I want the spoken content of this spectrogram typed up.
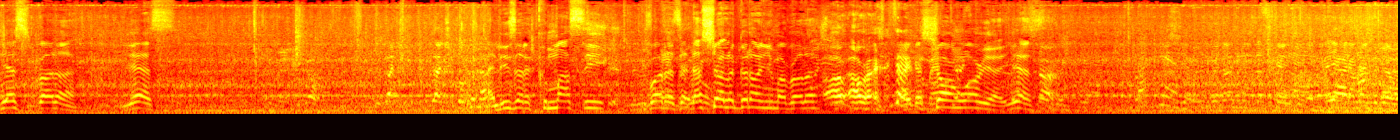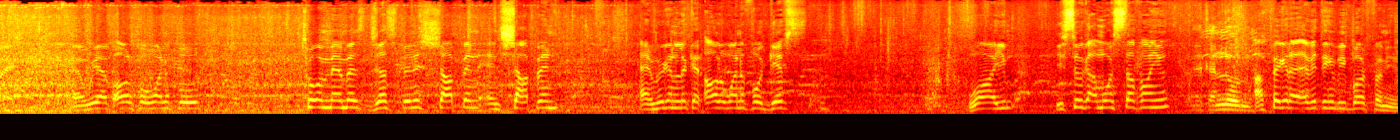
Yes, brother. Yes. And these are the Kumasi brothers. That shirt look good on you, my brother. All right. Like a strong warrior, yes. And we have all of our wonderful tour members just finished shopping and shopping. And we're gonna look at all the wonderful gifts. Wow, you you still got more stuff on you? No, I figured that everything would be bought from you.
